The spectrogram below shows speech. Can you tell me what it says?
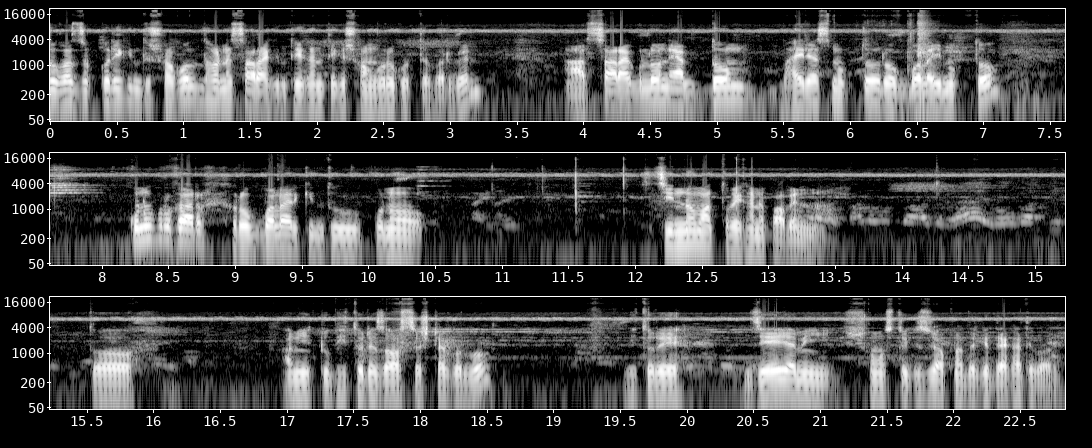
যোগাযোগ করে কিন্তু সকল ধরনের চারা কিন্তু এখান থেকে সংগ্রহ করতে পারবেন। আর চারাগুলো একদম ভাইরাস মুক্ত রোগবালাই মুক্ত। কোনো প্রকার রোগবালাইয়ের কিন্তু কোনো চিহ্ন মাত্র এখানে পাবেন না। তো আমি একটু ভিতরে যাওয়ার চেষ্টা করব। ভিতরে যেই আমি সমস্ত কিছু আপনাদেরকে দেখাতে পারব।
